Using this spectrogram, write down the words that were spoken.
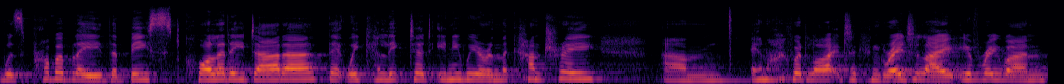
was probably the best quality data that we collected anywhere in the country. Um, and I would like to congratulate everyone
